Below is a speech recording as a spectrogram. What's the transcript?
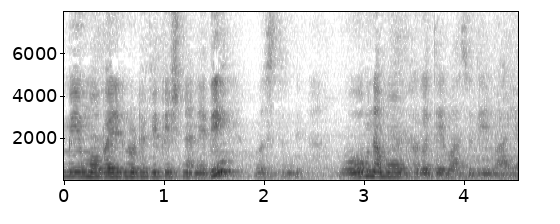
మీ మొబైల్కి నోటిఫికేషన్ అనేది వస్తుంది. ఓం నమో భగవతే వాసుదేవాయ.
